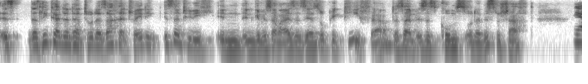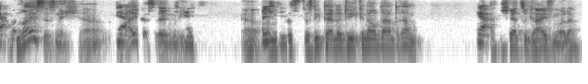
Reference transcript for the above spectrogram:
ist, das liegt halt in der Natur der Sache. Trading ist natürlich in, in gewisser Weise sehr subjektiv. Ja? Deshalb ist es Kunst oder Wissenschaft. Ja. Man weiß es nicht. Ja? ja. Beides irgendwie. Richtig. Ja, und das, das, liegt halt natürlich genau da dran. Ja. Also schwer zu greifen, oder?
